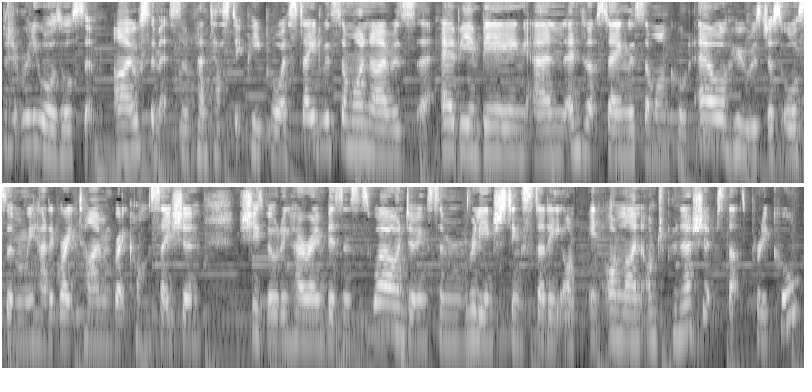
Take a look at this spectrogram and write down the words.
but it really was awesome. I also met some fantastic people. I stayed with someone, I was uh, Airbnbing and ended up staying with someone called Elle, who was just awesome. And we had a great time and great conversation. She's building her own business as well and doing some really interesting study on in online entrepreneurship. So that's pretty cool.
